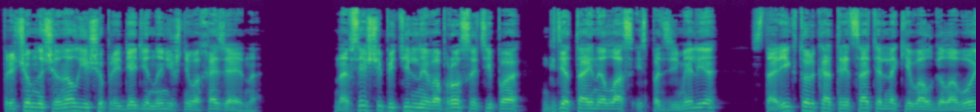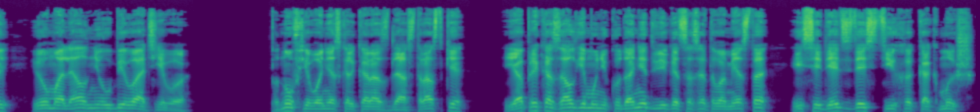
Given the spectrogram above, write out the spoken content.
Причем начинал еще при дяде нынешнего хозяина. На все щепетильные вопросы типа «Где тайный лаз из подземелья?» старик только отрицательно кивал головой и умолял не убивать его. Пнув его несколько раз для острастки, я приказал ему никуда не двигаться с этого места и сидеть здесь тихо, как мышь.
